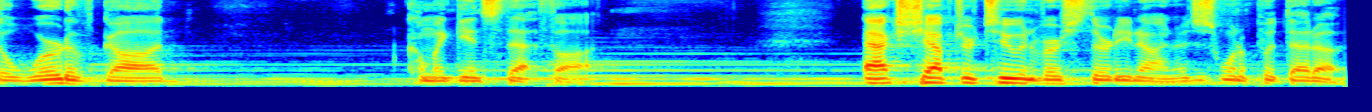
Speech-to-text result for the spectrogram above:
the Word of God come against that thought. Acts chapter 2 and verse 39. I just want to put that up.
